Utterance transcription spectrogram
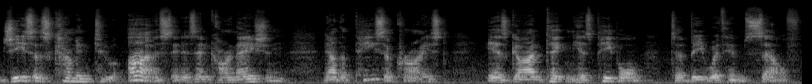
Jesus coming to us in His incarnation. Now, the peace of Christ is God taking His people to be with Himself.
